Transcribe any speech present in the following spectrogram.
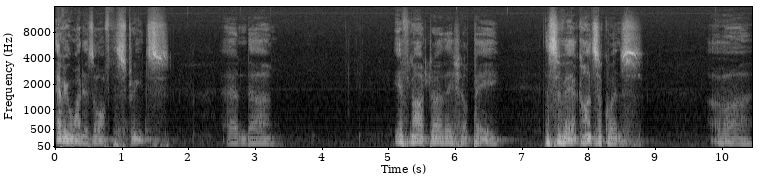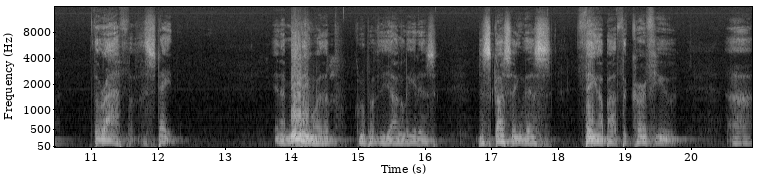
everyone is off the streets. And uh, if not, uh, they shall pay the severe consequence of uh, the wrath of the state. In a meeting with a group of the young leaders discussing this thing about the curfew, uh,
